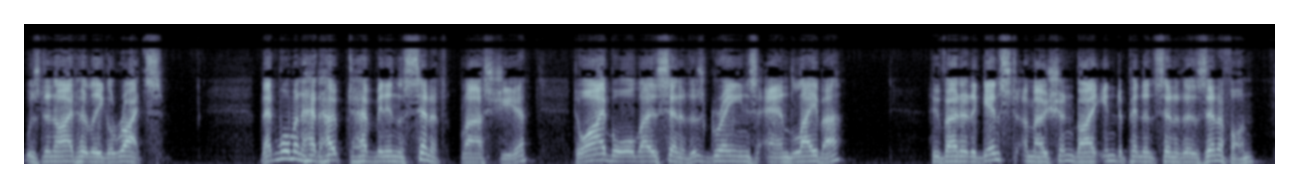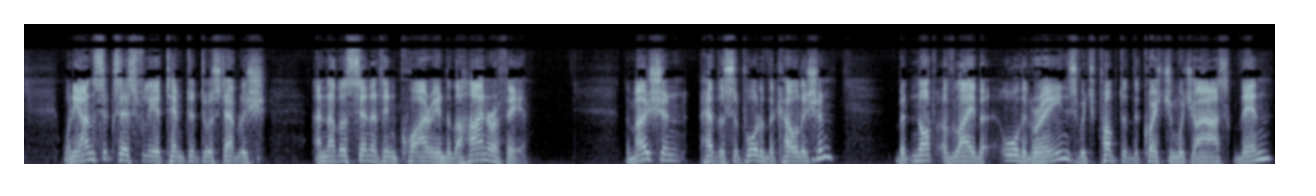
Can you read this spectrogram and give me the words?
was denied her legal rights. That woman had hoped to have been in the Senate last year to eyeball those senators, Greens and Labor, who voted against a motion by independent Senator Xenophon when he unsuccessfully attempted to establish another Senate inquiry into the Heiner affair. The motion had the support of the coalition, but not of Labor or the Greens, which prompted the question which I asked then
